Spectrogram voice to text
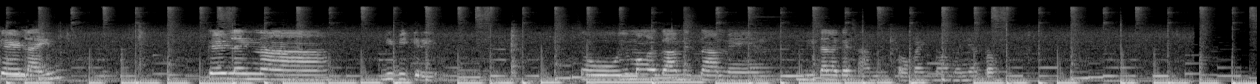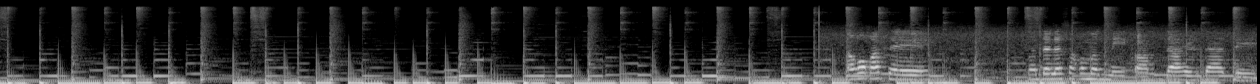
Careline. Careline na BB cream. So, yung mga gamit namin, hindi talaga sa amin to. Kay mama niya to. Ako kasi, madalas ako mag-makeup dahil dati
